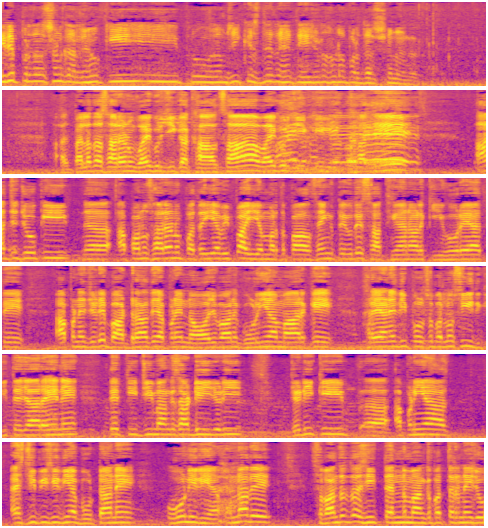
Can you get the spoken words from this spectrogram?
ਸਿਰੇ ਪ੍ਰਦਰਸ਼ਨ ਕਰ ਰਹੇ ਹੋ ਕੀ ਪ੍ਰੋਗਰਾਮ ਸੀ? ਕਿਸ ਦੇ ਤਹਿਤ ਇਹ ਜਿਹੜਾ ਤੁਹਾਡਾ ਪ੍ਰਦਰਸ਼ਨ ਹੈਗਾ? ਅੱਜ ਪਹਿਲਾਂ ਤਾਂ ਸਾਰਿਆਂ ਨੂੰ ਵਾਹਿਗੁਰੂ ਜੀ ਕਾ ਖਾਲਸਾ ਵਾਹਿਗੁਰੂ ਜੀ ਕੀ ਫਤਿਹ। ਅੱਜ ਜੋ ਕਿ ਆਪਾਂ ਨੂੰ ਸਾਰਿਆਂ ਨੂੰ ਪਤਾ ਹੀ ਆ ਵੀ ਭਾਈ ਅਮਰਤਪਾਲ ਸਿੰਘ ਤੇ ਉਹਦੇ ਸਾਥੀਆਂ ਨਾਲ ਕੀ ਹੋ ਰਿਹਾ ਤੇ ਆਪਣੇ ਜਿਹੜੇ ਬਾਰਡਰਾਂ ਤੇ ਆਪਣੇ ਨੌਜਵਾਨ ਗੋਲੀਆਂ ਮਾਰ ਕੇ ਹਰਿਆਣੇ ਦੀ ਪੁਲਿਸ ਵੱਲੋਂ ਸ਼ਹੀਦ ਕੀਤੇ ਜਾ ਰਹੇ ਨੇ ਤੇ ਤੀਜੀ ਮੰਗ ਸਾਡੀ ਜਿਹੜੀ ਜਿਹੜੀ ਕਿ ਆਪਣੀਆਂ ਐਸਜੀਪੀਸੀ ਦੀਆਂ ਵੋਟਾਂ ਨੇ ਉਹ ਨਹੀਂ ਰਹੀਆਂ। ਉਹਨਾਂ ਦੇ ਸਬੰਧਤ ਅਸੀਂ ਤਿੰਨ ਮੰਗ ਪੱਤਰ ਨੇ ਜੋ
